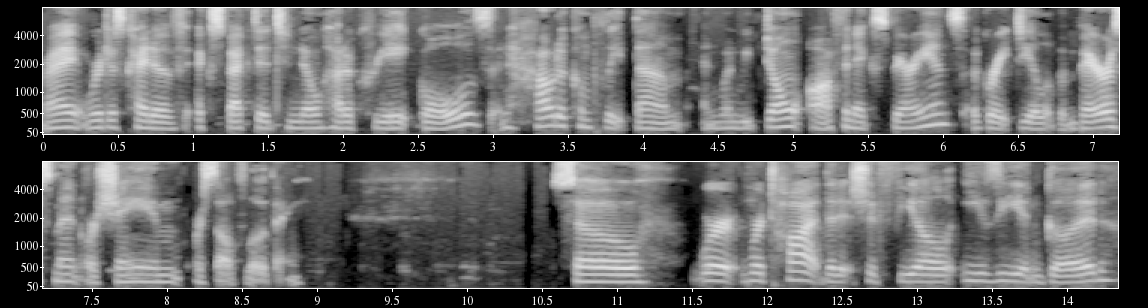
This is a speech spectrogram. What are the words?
Right? We're just kind of expected to know how to create goals and how to complete them. And when we don't often experience a great deal of embarrassment or shame or self loathing. So we're, we're taught that it should feel easy and good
